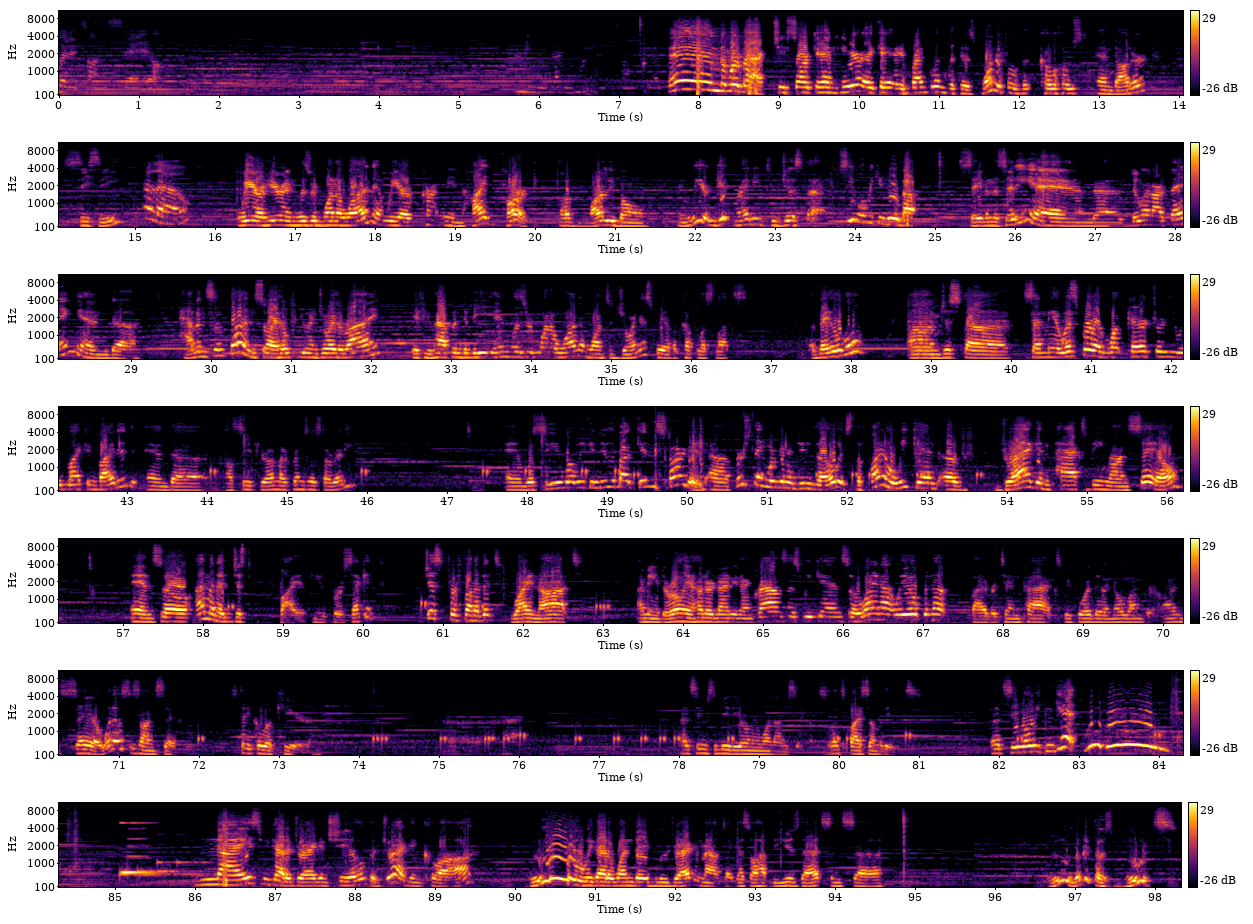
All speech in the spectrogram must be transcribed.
And it's on sale. I mean, the Dragon Horde is on sale. And we're back. Chief Sarcan here, aka Franklin, with his wonderful co-host and daughter, Cece. Hello. We are here in Wizard 101, and we are currently in Hyde Park of Marleybone, and we are getting ready to just uh, see what we can do about saving the city and uh, doing our thing and uh, having some fun. So I hope you enjoy the ride. If you happen to be in Wizard 101 and want to join us, we have a couple of slots available. Um, just uh, send me a whisper of what character you would like invited, and uh, I'll see if you're on my friends list already. And we'll see what we can do about getting started. Uh, first thing we're going to do, though, it's the final weekend of Dragon Packs being on sale. And so I'm going to just buy a few for a second. Just for fun of it. Why not? I mean, they're only 199 crowns this weekend, so why not we open up five or ten packs before they're no longer on sale? What else is on sale? Let's take a look here. Uh, that seems to be the only one on sale, so let's buy some of these. Let's see what we can get. Woohoo! Nice. We got a dragon shield, a dragon claw. Ooh, we got a one-day blue dragon mount. I guess I'll have to use that since. Uh... Ooh, look at those boots.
